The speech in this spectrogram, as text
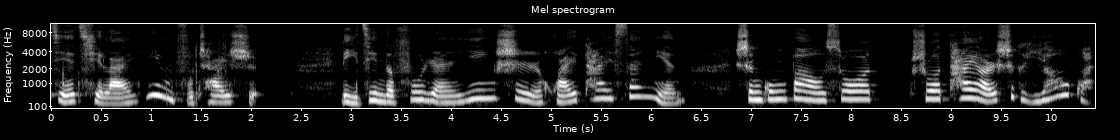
结起来应付差事。李靖的夫人因氏怀胎三年，申公豹说说胎儿是个妖怪，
